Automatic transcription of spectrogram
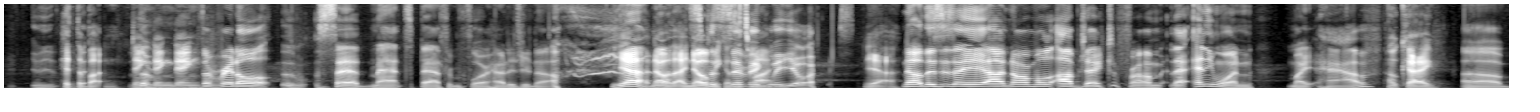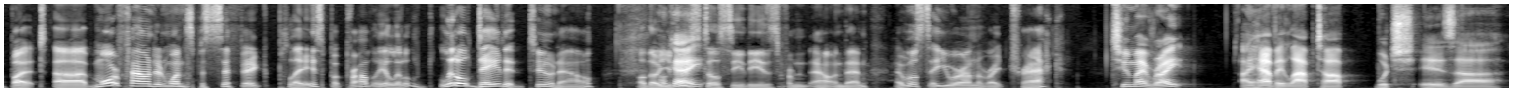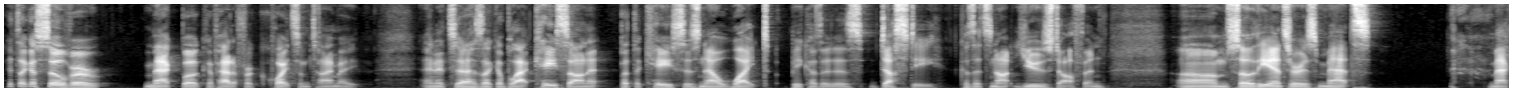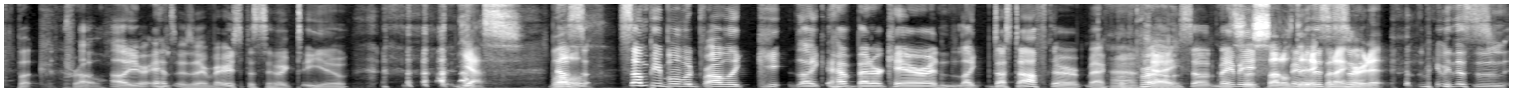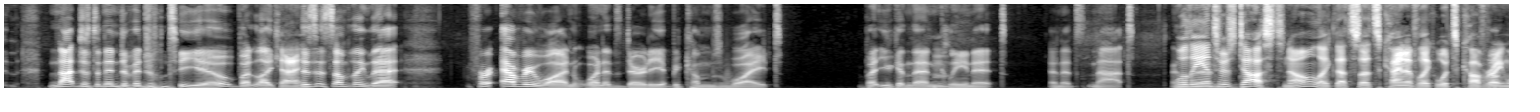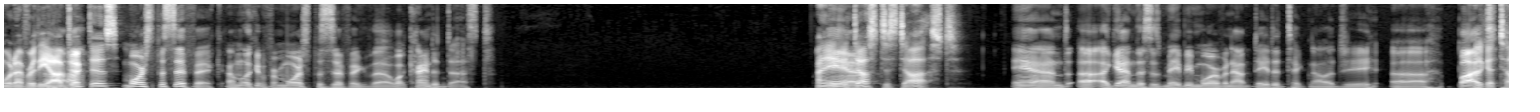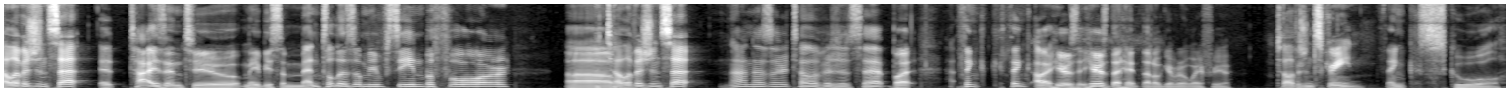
Hit the button. Ding, the- ding, ding. The riddle said Matt's bathroom floor. How did you know? yeah, no, I know because it's Specifically yours. Yeah. No, this is a uh, normal object from that anyone might have, Okay. uh, but uh, more found in one specific place, but probably a little little dated too now. Although you do still see these from now and then. I will say you were on the right track. To my right, I have a laptop, which is uh, it's like a silver MacBook. I've had it for quite some time. I, and it has like a black case on it, but the case is now white because it is dusty because it's not used often. Um, so the answer is Matt's MacBook Pro. All your answers are very specific to you. yes. Now, Well, some people would probably keep, like have better care and like dust off their MacBook Pro. Okay. So maybe subtle maybe dig, but I heard it. maybe this is not just an individual to you, but like 'Kay. this is something that for everyone, when it's dirty, it becomes white, but you can then Hmm. clean it, and it's not. And Well, the then- answer is dust. No, like that's that's kind of like what's covering whatever the uh-huh. object is. more specific. I'm looking for more specific though. What kind of dust? I mean, And- dust is dust. And uh, again, this is maybe more of an outdated technology, uh, but Like a television set. it ties into maybe some mentalism you've seen before. A Um, television set. not necessarily television set, but think think. Uh, here's here's the hint that'll give it away for you. Television screen. Think school.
